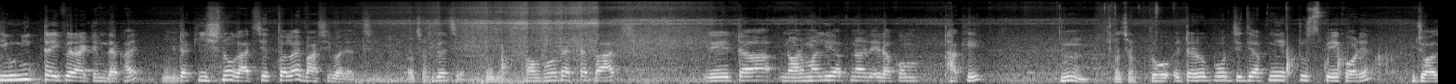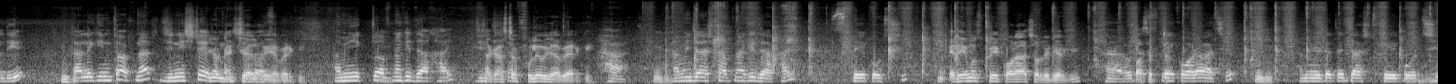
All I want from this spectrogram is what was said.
ইউনিক টাইপের আইটেম দেখায়। এটা কৃষ্ণ গাছের তলায় বাঁশি বাজাচ্ছে। আচ্ছা। ঠিক আছে? সম্পূর্ণটা একটা গাছ। এটা নর্মালি আপনার এরকম থাকে। হুম। আচ্ছা। তো এটার উপর যদি আপনি একটু স্প্রে করেন জল দিয়ে তাহলে কিন্তু আপনার জিনিসটা এরকম ন্যাচারাল হয়ে যাবে আর কি। আমি একটু আপনাকে দেখাই। গাছটা ফুলেও যাবে আর কি। হ্যাঁ আমি জাস্ট আপনাকে দেখাই স্প্রে করছি। যেমন স্প্রে করা আছে অলরেডি আর কি। হ্যাঁ ওটা? স্প্রে করা আছে। আমি এটাতে জাস্ট স্প্রে করছি।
